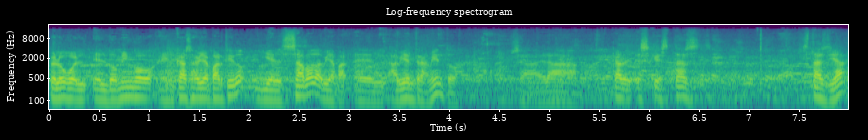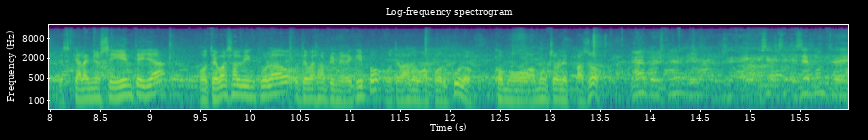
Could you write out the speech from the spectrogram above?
pero luego el, domingo en casa había partido y el sábado había, había entrenamiento. O sea, era, es que estás, estás ya, es que al año siguiente ya o te vas al vinculado o te vas al primer equipo o te vas a tomar por culo, como a muchos les pasó. Que ese, punto de.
